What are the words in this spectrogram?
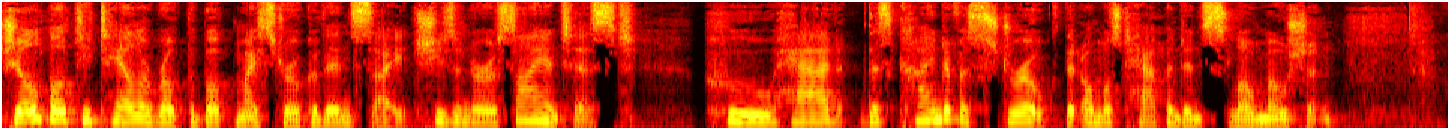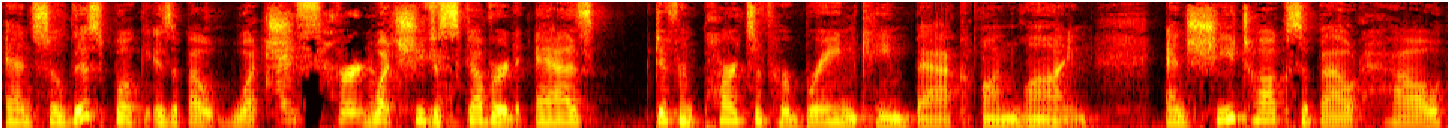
Jill Bolte Taylor wrote the book My Stroke of Insight. She's a neuroscientist who had this kind of a stroke that almost happened in slow motion. And so this book is about what she, what she discovered as different parts of her brain came back online and she talks about how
